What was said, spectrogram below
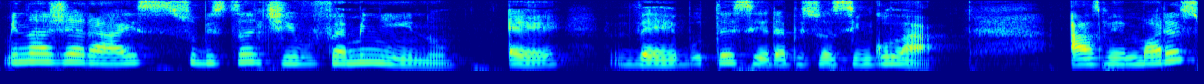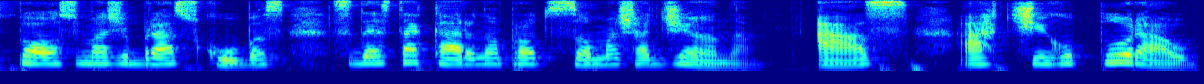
Minas Gerais, substantivo feminino. É, verbo terceira pessoa singular. As memórias póstumas de Brás Cubas se destacaram na produção machadiana as, artigo plural.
